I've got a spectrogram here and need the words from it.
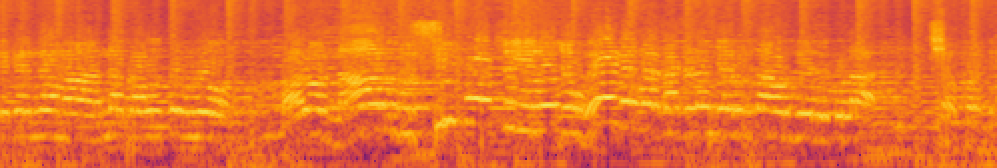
ఏకంగా మా అన్న ప్రభుత్వంలో మరో నాలుగు సీపోర్ట్స్ ఈ రోజు వేగంగా కట్టడం జరుగుతూ ఉంది అని కూడా చెప్పండి.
